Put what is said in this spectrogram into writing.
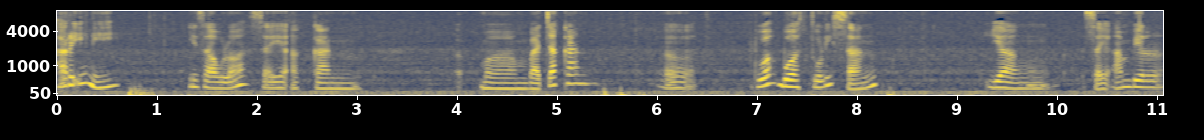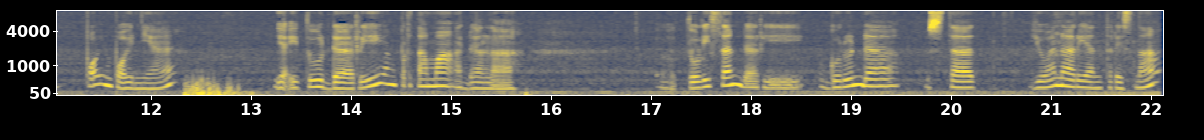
Hari ini Insya Allah saya akan eh, membacakan uh, dua buah tulisan yang saya ambil poin-poinnya yaitu dari yang pertama adalah uh, tulisan dari Gurunda Ustadz Yuwana Rian Trisna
